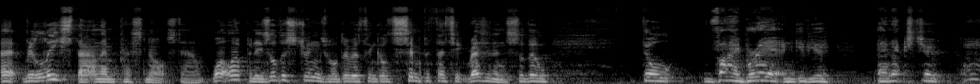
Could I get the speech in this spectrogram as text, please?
uh, release that and then press notes down, what will happen is other strings will do a thing called sympathetic resonance. So they'll, they'll vibrate and give you an extra, oh,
